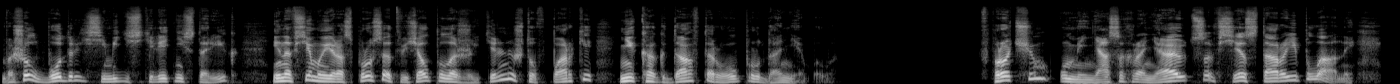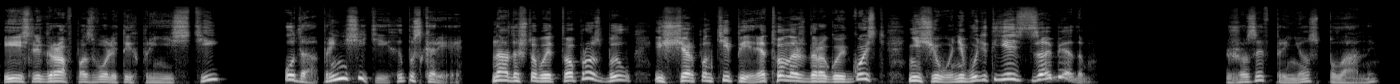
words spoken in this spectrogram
Вошел бодрый семидесятилетний старик и на все мои расспросы отвечал положительно, что в парке никогда второго пруда не было. Впрочем, у меня сохраняются все старые планы, и если граф позволит их принести... О да, принесите их и поскорее. Надо, чтобы этот вопрос был исчерпан теперь, а то наш дорогой гость ничего не будет есть за обедом. Жозеф принес планы.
